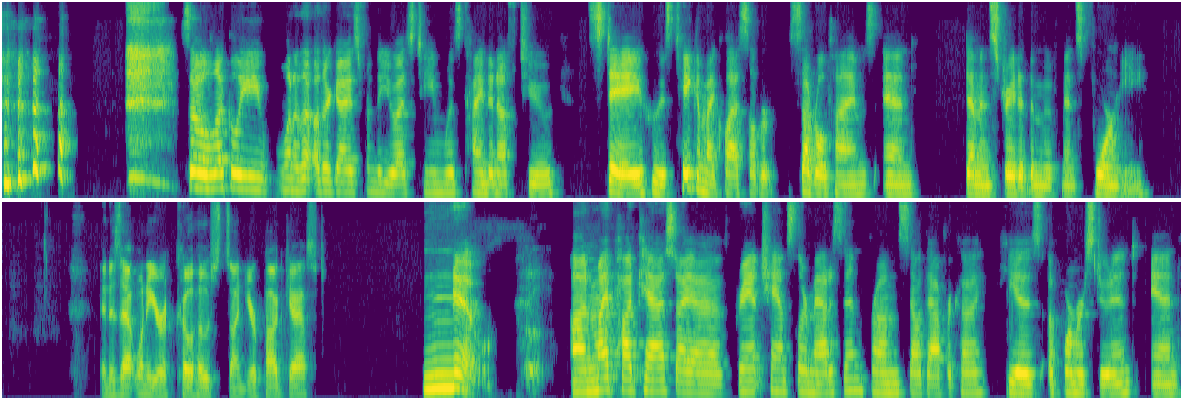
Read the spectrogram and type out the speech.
so luckily one of the other guys from the US team was kind enough to stay who has taken my class several, times and demonstrated the movements for me. And is that one of your co-hosts on your podcast? No. On my podcast, I have Grant Chancellor Madison from South Africa. He mm-hmm. is a former student, and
